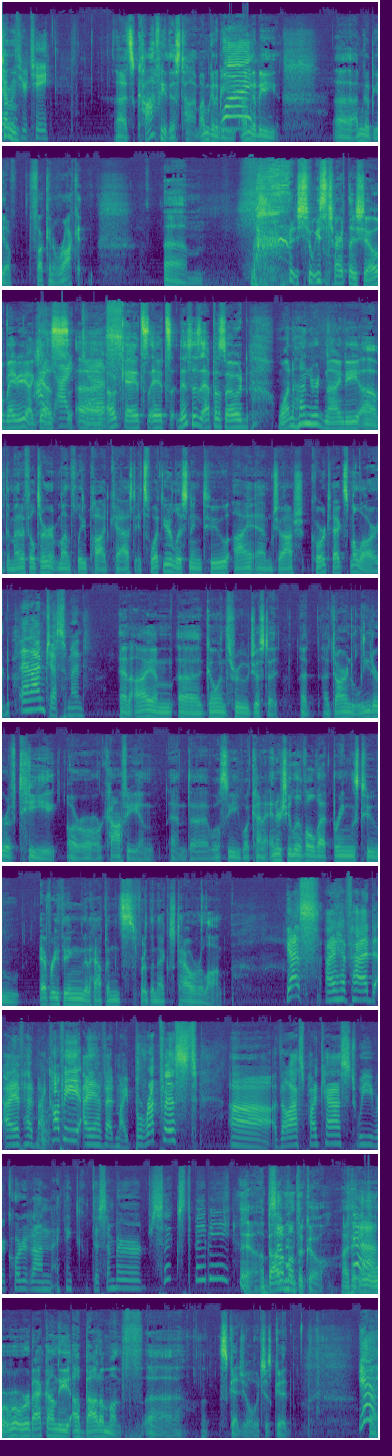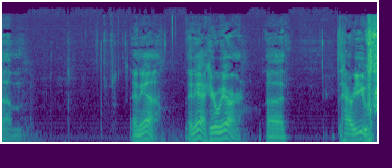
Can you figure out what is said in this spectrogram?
there some- with your tea. Uh, it's coffee this time. I'm gonna be. What? I'm gonna be. Uh, I'm gonna be a fucking rocket. Um, should we start the show? Maybe I guess. I Uh, guess. okay, it's it's this is episode 190 of the Metafilter Monthly Podcast. It's what you're listening to. I am Josh Cortex Millard, And I'm Jessamyn. and I am uh, going through just a, a, a darned liter of tea or, or, or coffee, and and uh, we'll see what kind of energy level that brings to everything that happens for the next however long. Yes, I have had I have had my coffee. I have had my breakfast. Uh, the last podcast we recorded on I think December sixth, maybe. Yeah, about a month ago. I think Yeah. we're, we're, we're back on the about a month uh, schedule, which is good. Yeah, Um, and yeah, and yeah, here we are. Uh, how are you?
